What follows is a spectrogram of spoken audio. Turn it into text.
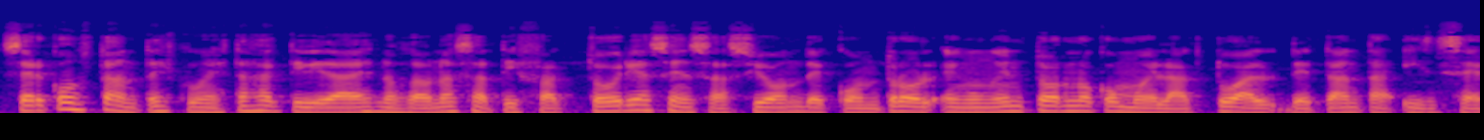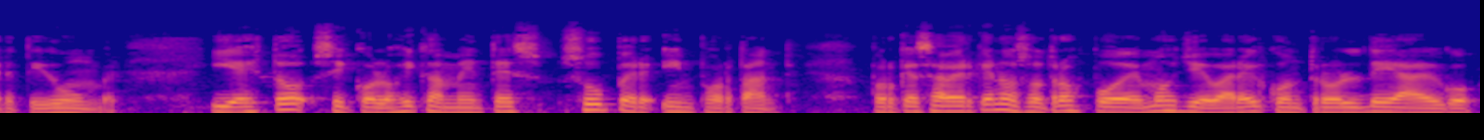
Ser constantes con estas actividades nos da una satisfactoria sensación de control en un entorno como el actual de tanta incertidumbre. Y esto psicológicamente es súper importante, porque saber que nosotros podemos llevar el control de algo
